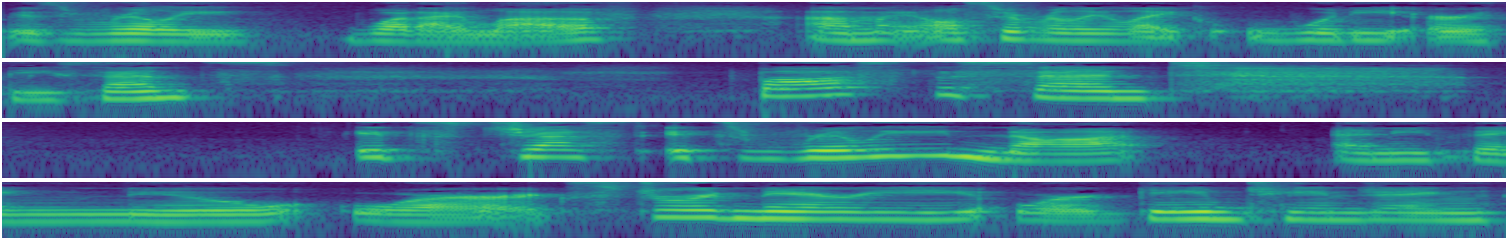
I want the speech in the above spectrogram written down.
is really what I love. Um, I also really like woody, earthy scents. Boss the scent, it's just, it's really not anything new or extraordinary or game changing.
